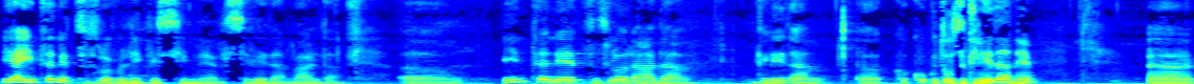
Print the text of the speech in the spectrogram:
ja, internet zelo veliko visim, ne, seveda, valjda. Um, internet zelo rada gledam, uh, kako kdo zgleda. Ne? Uh,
